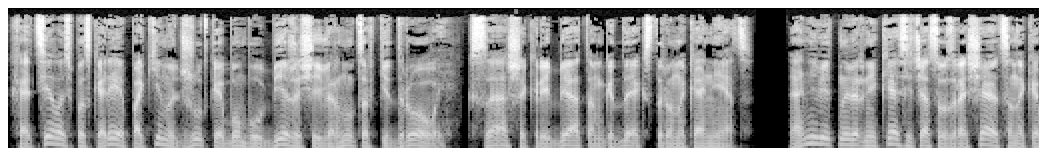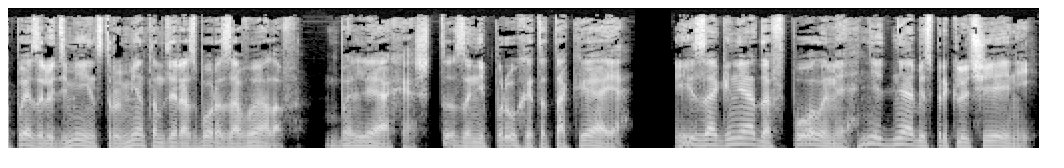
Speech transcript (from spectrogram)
Хотелось поскорее покинуть жуткое бомбоубежище и вернуться в Кедровый, к Саше, к ребятам, к Декстеру, наконец. Они ведь наверняка сейчас возвращаются на КП за людьми и инструментом для разбора завалов. Бляха, что за непруха-то такая? Из огня да в полами, ни дня без приключений.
